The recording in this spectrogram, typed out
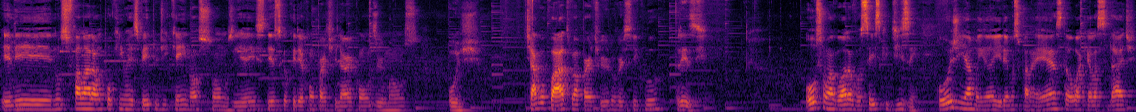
ele nos falará um pouquinho a respeito de quem nós somos, e é esse texto que eu queria compartilhar com os irmãos hoje. Tiago 4, a partir do versículo 13. Ouçam agora vocês que dizem: Hoje e amanhã iremos para esta ou aquela cidade,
